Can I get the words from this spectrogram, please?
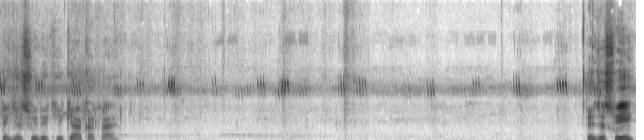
तेजस्वी देखिए क्या कर रहा है। तेजस्वी?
